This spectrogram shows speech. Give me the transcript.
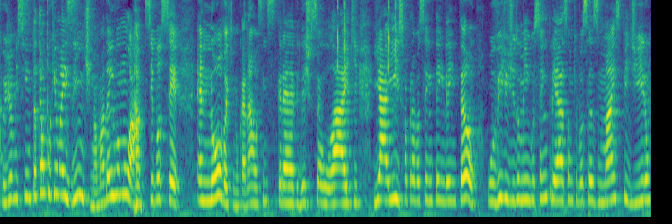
que eu já me sinto até um pouquinho mais íntima, mas daí vamos lá. Se você é novo aqui no canal, se inscreve, deixa o seu like. E aí, só para você entender então, o vídeo de domingo sempre é a ação que vocês mais pediram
